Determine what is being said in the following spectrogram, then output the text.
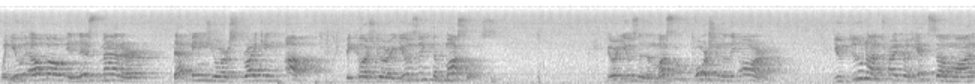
When you elbow in this manner, that means you are striking up because you are using the muscles. You are using the muscle portion of the arm. You do not try to hit someone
